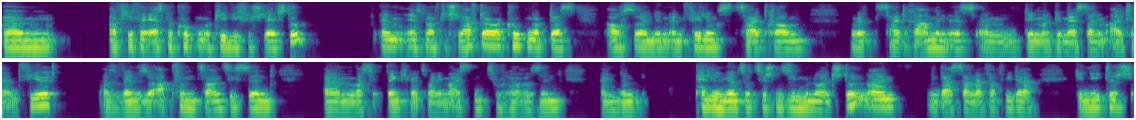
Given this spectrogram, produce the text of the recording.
Ähm, auf jeden Fall erstmal gucken, okay, wie viel schläfst du? Ähm, erstmal auf die Schlafdauer gucken, ob das auch so in dem Empfehlungszeitraum oder Zeitrahmen ist, ähm, den man gemäß deinem Alter empfiehlt. Also wenn wir so ab 25 sind, ähm, was denke ich mir jetzt mal die meisten Zuhörer sind, ähm, dann pendeln wir uns so zwischen sieben und neun Stunden ein und das dann einfach wieder genetisch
